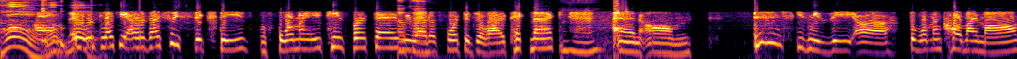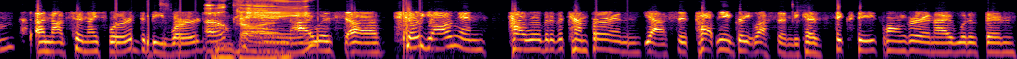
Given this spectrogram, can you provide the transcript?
Whoa, Um, It was lucky. I was actually six days before my 18th birthday. We were at a Fourth of July picnic, and um, excuse me, the uh, the woman called my mom a not so nice word, the B word. Okay. And I was uh, still young and had a little bit of a temper, and yes, it taught me a great lesson because six days longer, and I would have been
